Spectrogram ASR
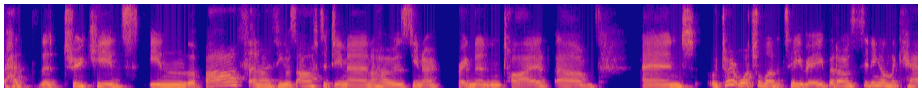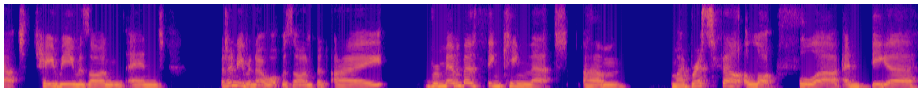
had the two kids in the bath, and I think it was after dinner, and I was, you know, pregnant and tired. Um, and we don't watch a lot of TV, but I was sitting on the couch, TV was on, and I don't even know what was on, but I remember thinking that um, my breast felt a lot fuller and bigger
